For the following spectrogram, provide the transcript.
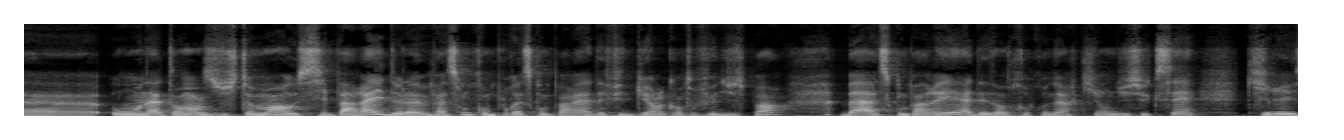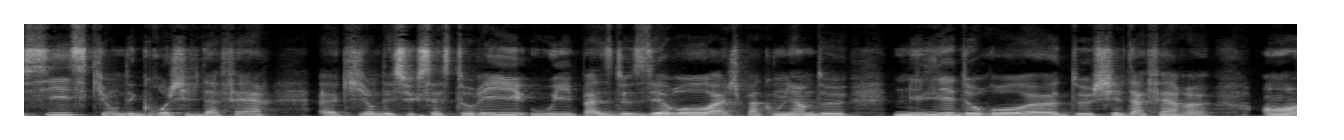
Euh, où on a tendance justement aussi, pareil, de la même façon qu'on pourrait se comparer à des fit girls quand on fait du sport, bah, à se comparer à des entrepreneurs qui ont du succès, qui réussissent, qui ont des gros chiffres d'affaires, euh, qui ont des success stories où ils passent de zéro à je sais pas combien de milliers d'euros euh, de chiffre d'affaires en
